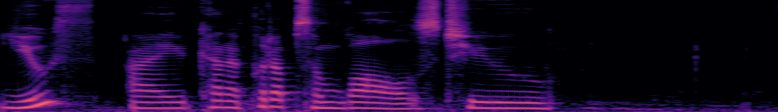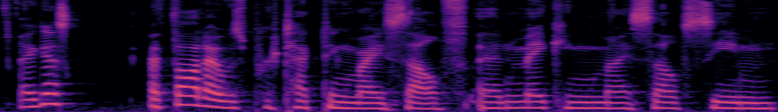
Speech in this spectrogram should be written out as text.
youth. I kind of put up some walls to, I guess, I thought I was protecting myself and making myself seem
